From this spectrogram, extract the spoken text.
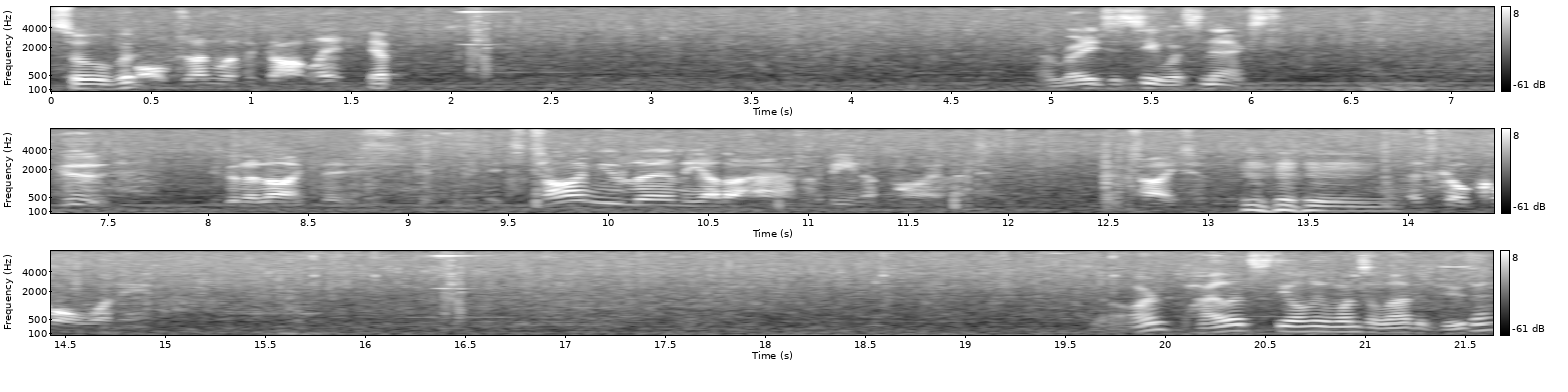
So, wi- All done with the gauntlet? yep. I'm ready to see what's next. Good. You're gonna like this. It's time you learn the other half of being a pilot. The Titan. Let's go call one in. Aren't pilots the only ones allowed to do that?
